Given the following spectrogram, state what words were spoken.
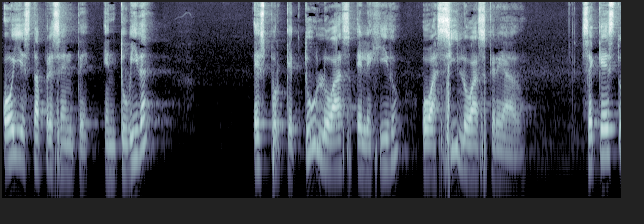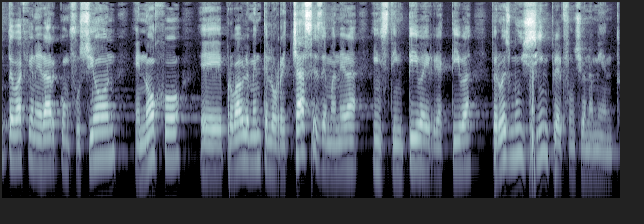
hoy está presente en tu vida es porque tú lo has elegido o así lo has creado. Sé que esto te va a generar confusión, enojo, eh, probablemente lo rechaces de manera instintiva y reactiva, pero es muy simple el funcionamiento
